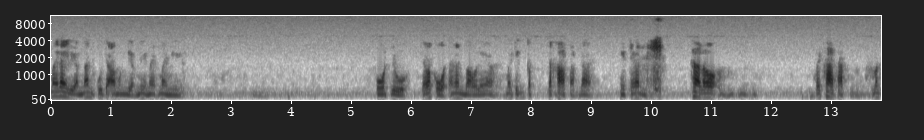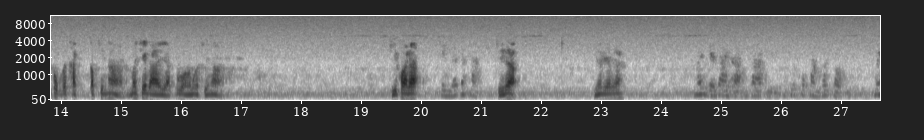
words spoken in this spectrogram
ไม่ได้เหลี่ยมนั่นกูจะเอามึงเหลี่ยมนี่ไม่ไม่มีโกรธอยู่ แต่ว่าโกรธอันนั้นเบาแล้ว ไม่ถึงกับจะฆ่าสัตว์ได้ เหตุฉะนั้นถ้าเราไปฆ่าสัตว์มันก็ไปขัดกับชิ้นห้าไม่เสียดายอยากร่วงละเมิดชิ้นห้ากี่ข้อละจริงแล้วเจ้าค่ะสี่แล้วเดี๋ยวเดี๋ยวเดี๋ยว ไม่เสียดายสามตาอีกพระพุทธธรรมพระสงฆ์ไม่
